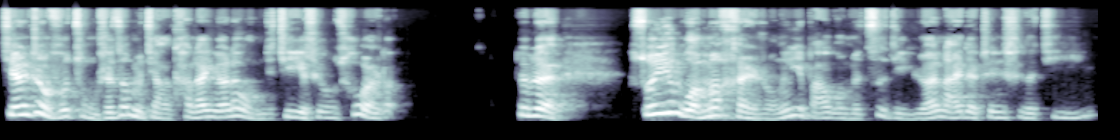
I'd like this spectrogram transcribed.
既然政府总是这么讲，看来原来我们的记忆是有错的，对不对？所以我们很容易把我们自己原来的真实的记忆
